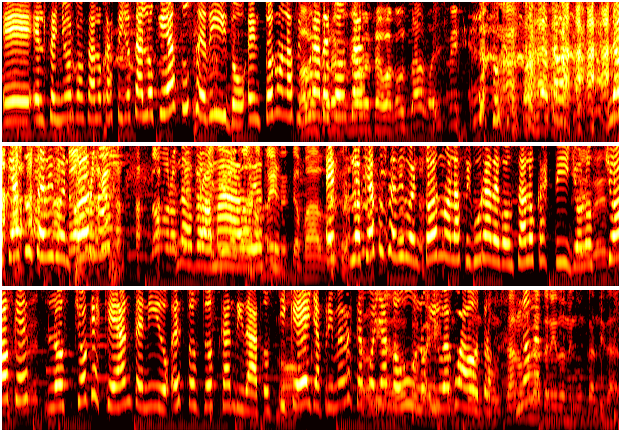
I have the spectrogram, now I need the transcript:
eh, el señor Gonzalo Castillo. O sea, lo que ha sucedido en torno a la figura de Gonzalo. Gonzalo, ahí sí. Lo que ha sucedido en torno. No, pero amado, Dios. En- lo que ha sucedido en torno a la figura de Gonzalo Castillo, los choques, los choques que han tenido estos dos candidatos y que ella primero esté apoyando a uno y luego con- a con otro. Gonzalo No no, me- ha tenido ningún candidato,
